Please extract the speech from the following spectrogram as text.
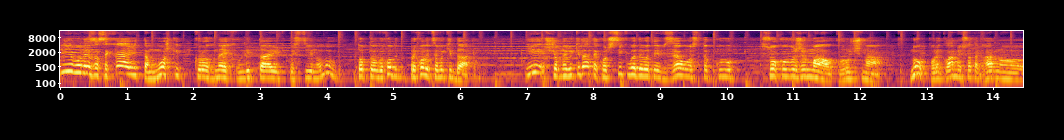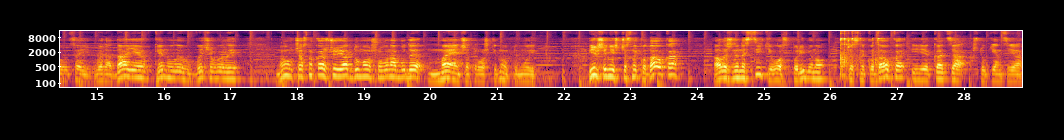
І вони засихають, там мошки круг них літають постійно. Ну, тобто виходить, приходиться викидати. І щоб не викидати, хоч сік видавити, взяв ось таку соковижималку ручна. Ну, по рекламі все так гарно цей виглядає, кинули, вичавили. Ну, чесно кажучи, я думав, що вона буде менша трошки. Ну, думаю, більше, ніж часникодавка, але ж не настільки. Ось порівняно часникодавка і яка ця штукенція.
